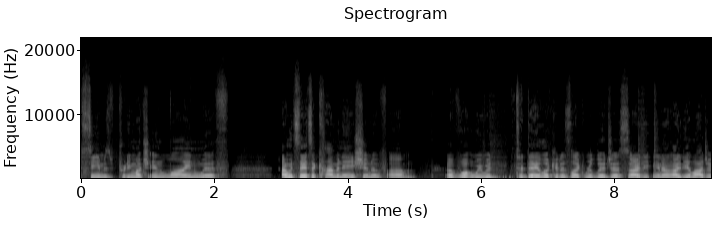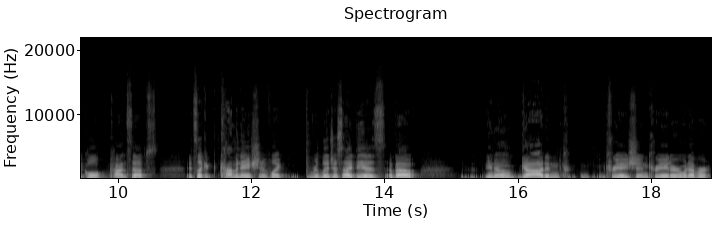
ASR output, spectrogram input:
seems pretty much in line with I would say it's a combination of um, of what we would today look at as like religious ide- you know ideological concepts. It's like a combination of like religious ideas about you know God and creation, creator, or whatever,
